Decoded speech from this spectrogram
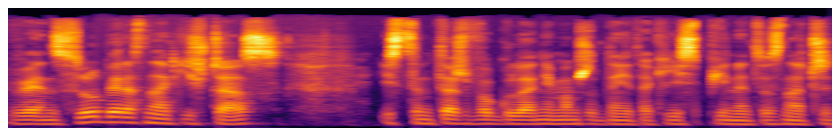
Więc lubię raz na jakiś czas i z tym też w ogóle nie mam żadnej takiej spiny, to znaczy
